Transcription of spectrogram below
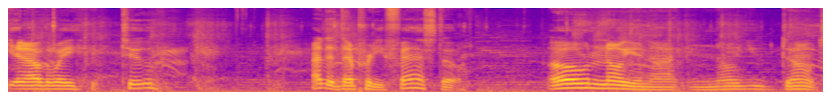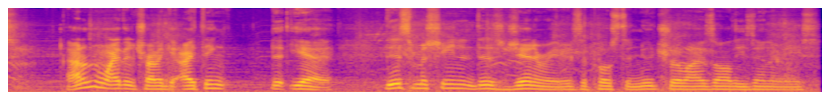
Get out of the way, too. I did that pretty fast, though. Oh, no, you're not. No, you don't. I don't know why they're trying to get... I think that, yeah, this machine and this generator is supposed to neutralize all these enemies.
